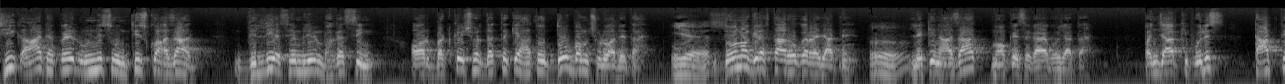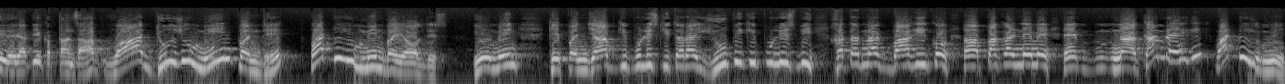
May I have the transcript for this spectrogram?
ठीक 8 अप्रैल उन्नीस को आज़ाद दिल्ली असेंबली में भगत सिंह और बटकेश्वर दत्त के हाथों दो बम छुड़वा देता है। यस दोनों गिरफ़्तार होकर रह जाते हैं। हाँ। लेकिन आज़ाद मौके से गायब हो जाता है। पंजाब की पुलिस तापती रह जाती है कप्तान साहब। What do you mean, Pandit? What do you mean by all this? You mean कि पंजाब की पुलिस की तरह यूपी की पुलिस भी खतरनाक बागी को पकड़ने में नाकाम रहेगी? What डू यू मीन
